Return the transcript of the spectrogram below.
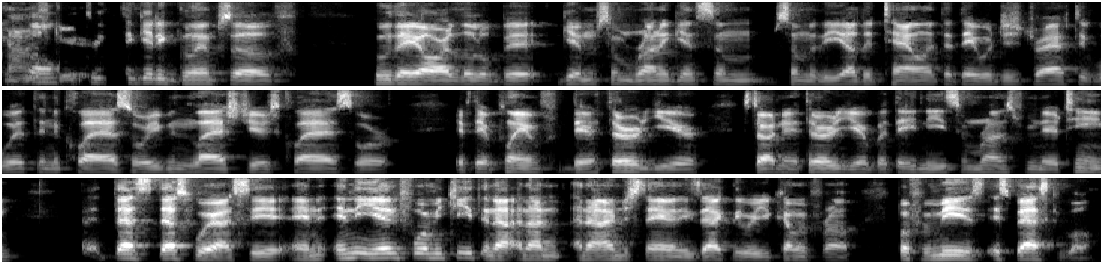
kind of well, scary to, to, get a glimpse of who they are a little bit. Give them some run against some some of the other talent that they were just drafted with in the class, or even last year's class, or if they're playing their third year, starting their third year, but they need some runs from their team. Uh, that's that's where I see it. And in the end, for me, Keith, and I and I, and I understand exactly where you're coming from. But for me, it's, it's basketball.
